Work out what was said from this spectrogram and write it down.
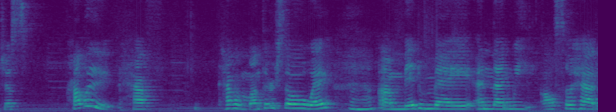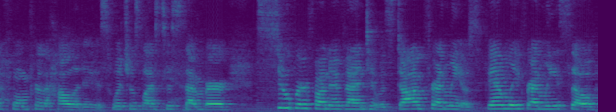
just probably half have a month or so away, mm-hmm. um, mid-May, and then we also had Home for the Holidays, which was last December. Super fun event. It was dog friendly. It was family friendly. So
